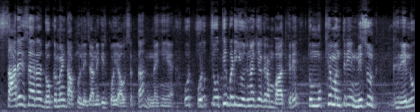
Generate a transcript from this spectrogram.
सारे सारे डॉक्यूमेंट आपको ले जाने की कोई आवश्यकता नहीं है। और, चौथी बड़ी योजना की अगर हम बात करें तो मुख्यमंत्री निःशुल्क घरेलू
